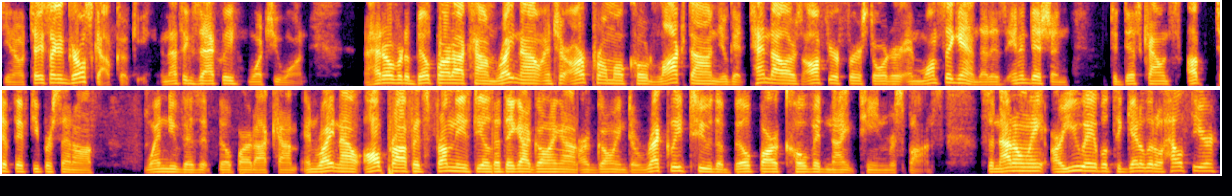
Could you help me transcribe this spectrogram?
you know, it tastes like a Girl Scout cookie. And that's exactly what you want. Now head over to builtbar.com right now, enter our promo code locked on. You'll get $10 off your first order. And once again, that is in addition to discounts up to 50% off when you visit builtbar.com. And right now, all profits from these deals that they got going on are going directly to the Built Bar COVID 19 response. So not only are you able to get a little healthier,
